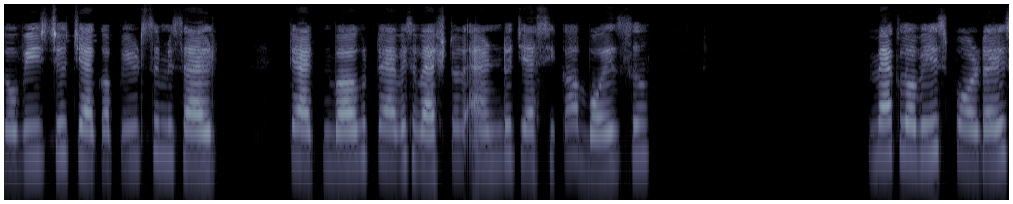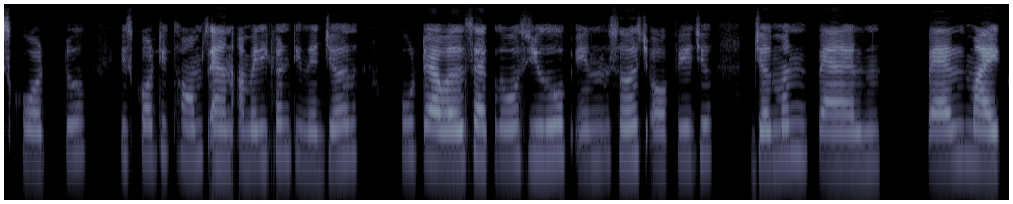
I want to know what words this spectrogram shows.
Mechlowicz Jacob Pitts Michelle Trachtenberg, Travis Wester, and Jessica Boyes. McLovich portrays Scott Scotty Thoms, an American teenager who travels across Europe in search of his German pal, pal Mike,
